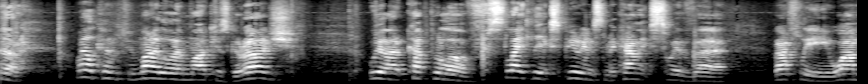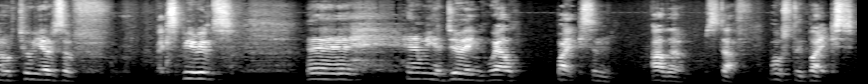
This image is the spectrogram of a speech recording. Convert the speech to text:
there, welcome to Milo and Marcus Garage. We are a couple of slightly experienced mechanics with uh, roughly one or two years of experience uh, and we are doing, well, bikes and other stuff, mostly bikes.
